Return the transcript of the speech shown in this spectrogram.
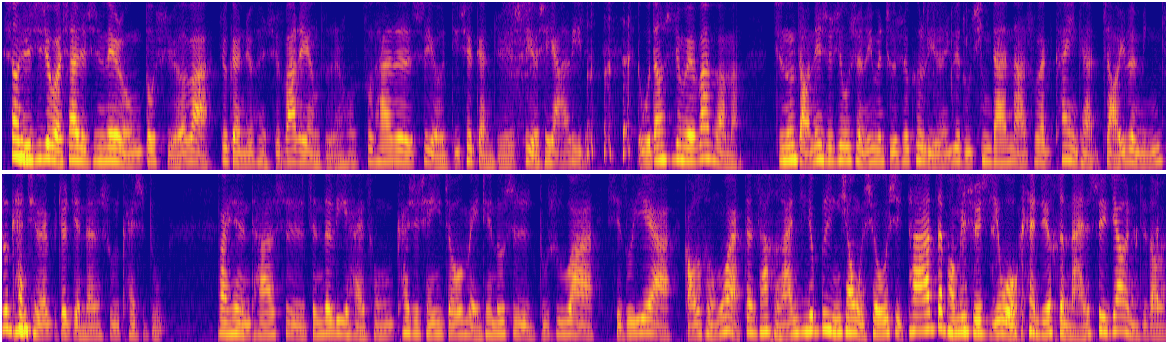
上学期就把下学期的内容都学了吧，就感觉很学霸的样子。然后做他的室友的确感觉是有些压力的，我当时就没办法嘛，只能找那学期我选的一门哲学课里的阅读清单拿出来看一看，找一本名字看起来比较简单的书开始读。发现他是真的厉害，从开学前一周每天都是读书啊、写作业啊，搞得很晚。但是他很安静，就不影响我休息。他在旁边学习，我感觉很难睡觉，你知道吗？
